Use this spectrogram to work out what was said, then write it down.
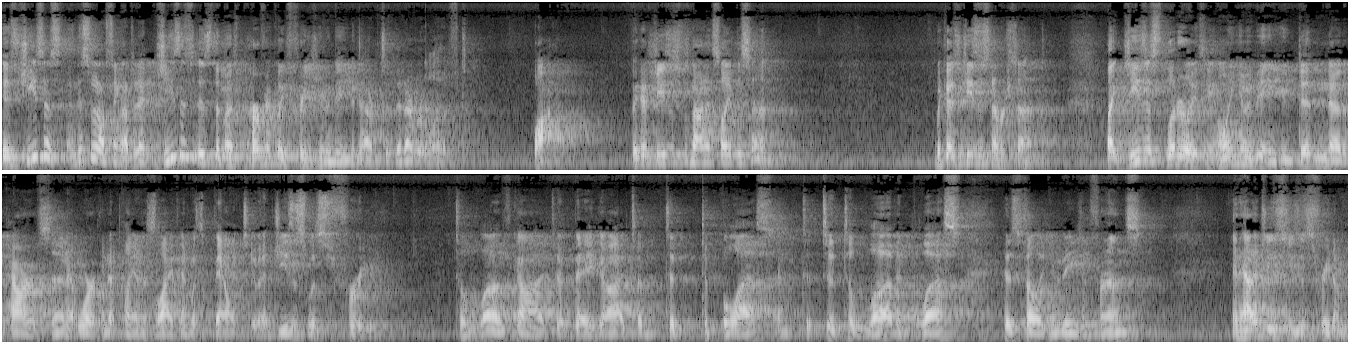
Is Jesus, and this is what I was thinking about today, Jesus is the most perfectly free human being that ever, that ever lived. Why? Because Jesus was not enslaved to sin. Because Jesus never sinned. Like, Jesus literally is the only human being who didn't know the power of sin at work and at play in his life and was bound to it. Jesus was free to love God, to obey God, to, to, to bless and to, to, to love and bless his fellow human beings and friends. And how did Jesus use his freedom?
